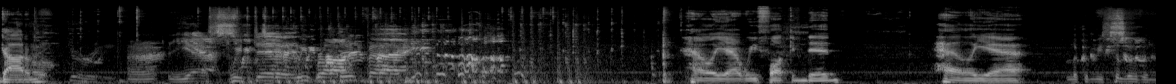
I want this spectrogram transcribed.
Got him. Alright. Yes, we did it. We brought it back. Hell yeah, we fucking did. Hell yeah. Look at me saluting.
